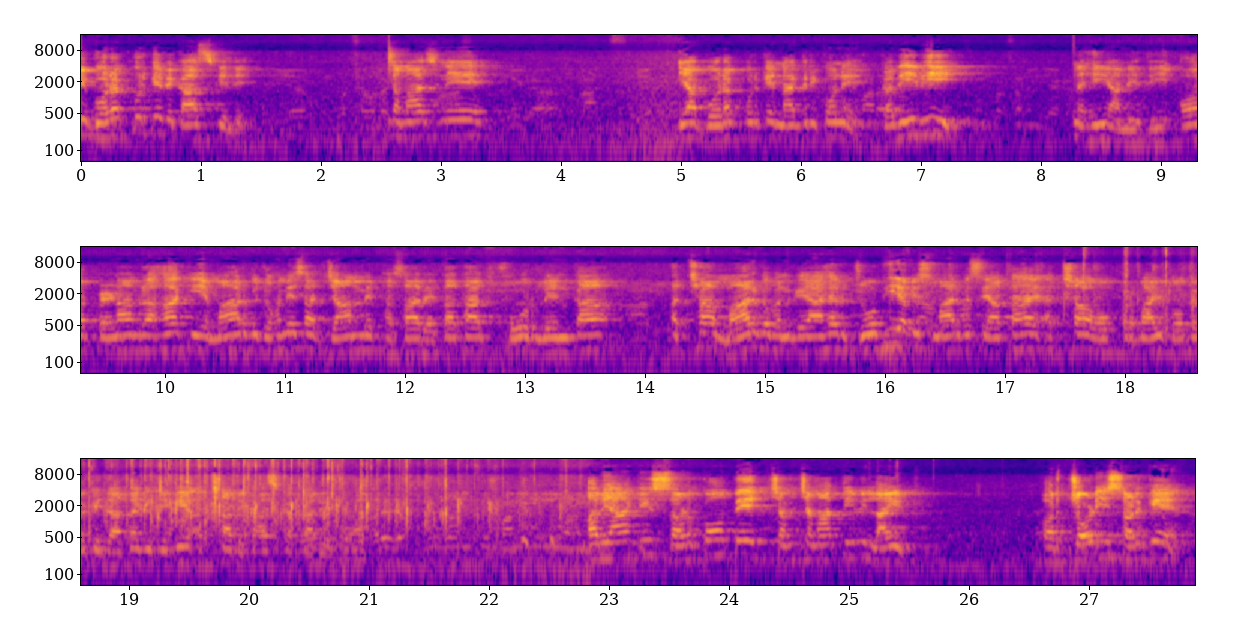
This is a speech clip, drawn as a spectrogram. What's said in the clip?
कि गोरखपुर के विकास के लिए समाज ने या गोरखपुर के नागरिकों ने कभी भी नहीं आने दी और परिणाम रहा कि ये मार्ग जो हमेशा जाम में फंसा रहता था, फोर लेन का अच्छा मार्ग बन गया है और जो भी अब इस मार्ग से आता है अच्छा हो, प्रभावित होकर के जाता है कि जगह अच्छा विकास का कार्य अब यहाँ की सड़कों पे चमचमाती हुई लाइट और चौड़ी सड़कें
